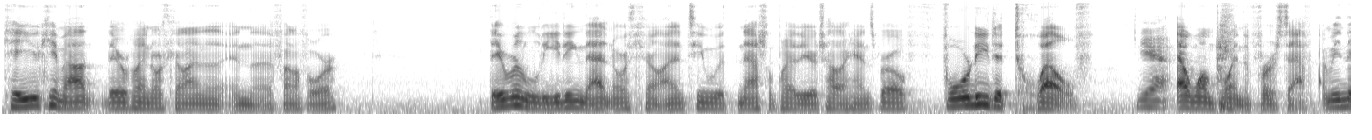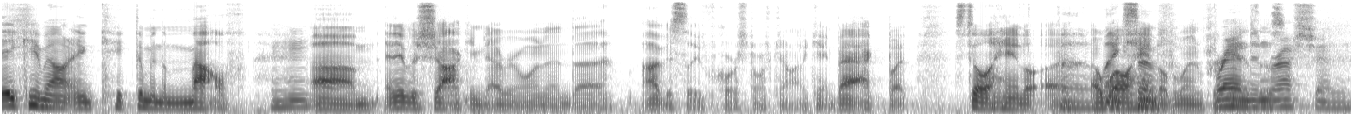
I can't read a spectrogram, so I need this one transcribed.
KU came out. They were playing North Carolina in the Final Four. They were leading that North Carolina team with National Player of the Year Tyler Hansbrough, forty to twelve Yeah. at one point in the first half. I mean, they came out and kicked them in the mouth, Mm-hmm. um, and it was shocking to everyone. And uh, obviously, of course, North Carolina came back, but still a handle a, a well handled win for Brandon Kansas. Rush and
